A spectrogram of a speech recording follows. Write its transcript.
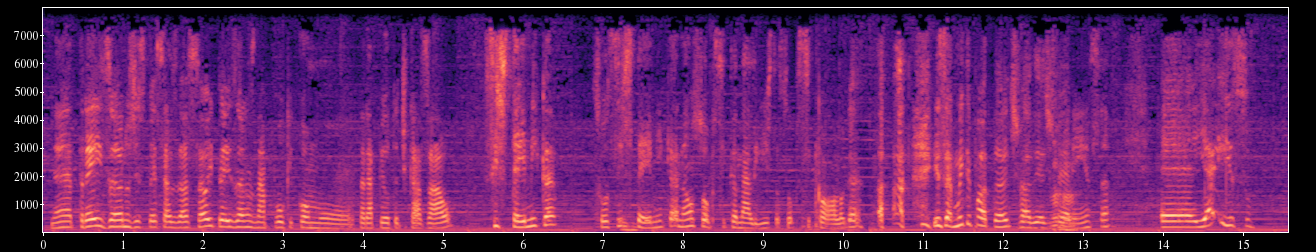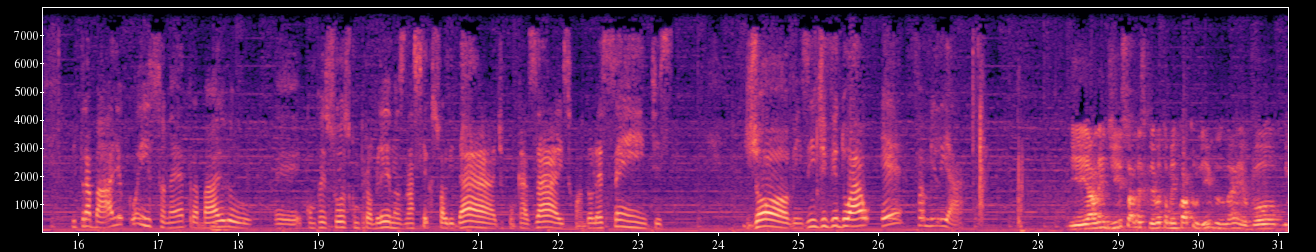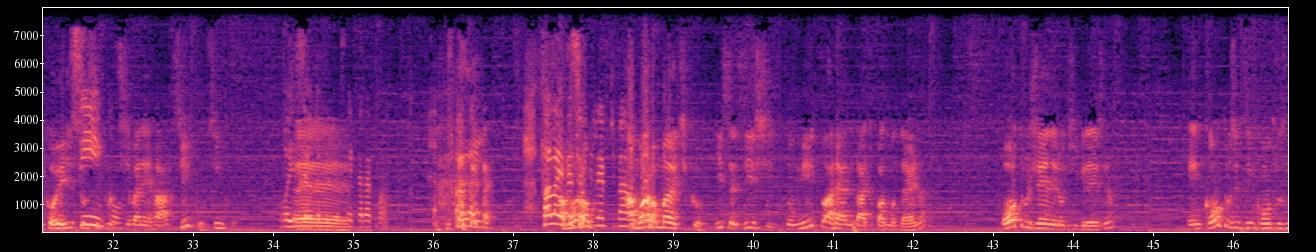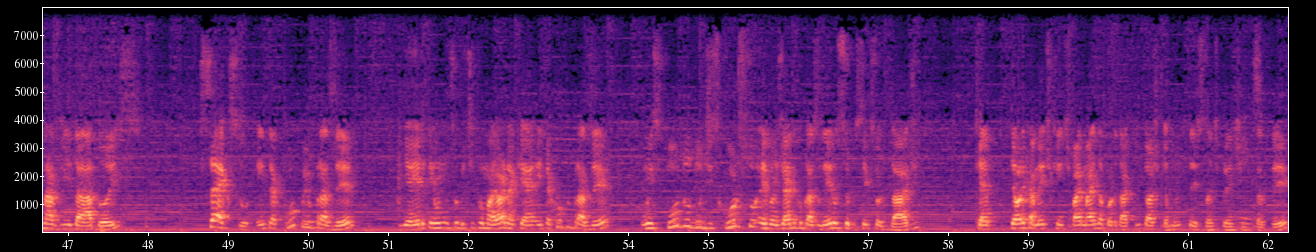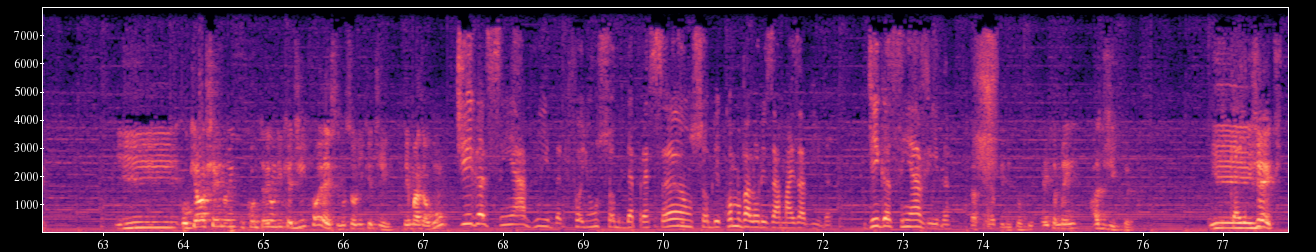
Né? Três anos de especialização e três anos na PUC como terapeuta de casal, sistêmica. Sou sistêmica, não sou psicanalista, sou psicóloga. isso é muito importante fazer a diferença. Uhum. É, e é isso. E trabalho com isso, né? Trabalho é, com pessoas com problemas na sexualidade, com casais, com adolescentes, jovens, individual e familiar. E além disso, ela escreveu também quatro livros, né? Eu vou me corrigir se os títulos estiverem errados. Cinco? Cinco. Pois é, É. também pensei que era quatro. Fala aí. Fala aí, vê Amor se eu me lembro de mais Amor romântico, isso existe? Do mito à realidade pós-moderna. Outro gênero de igreja. Encontros e desencontros na vida a dois. Sexo entre a culpa e o prazer. E aí ele tem um subtítulo maior, né? Que é Entre a culpa e o prazer. Um estudo do discurso evangélico brasileiro sobre sexualidade. Que é teoricamente o que a gente vai mais abordar aqui, que eu acho que é muito interessante pra gente Isso. trazer. E o que eu achei, no, encontrei no LinkedIn foi esse, no seu LinkedIn. Tem mais algum? Diga sim à vida, que foi um sobre depressão, sobre como valorizar mais a vida. Diga sim à vida. assim a vida. Então aí também a dica. E, aí. gente,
